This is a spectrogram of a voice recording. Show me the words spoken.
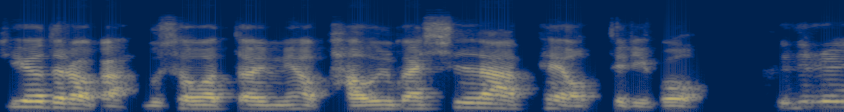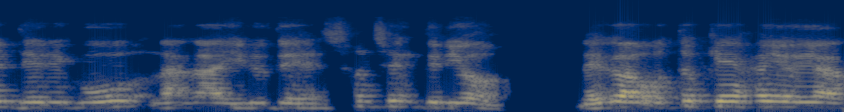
뛰어들어가 무서워 떨며 바울과 신라 앞에 엎드리고 그들을 데리고 나가 이르되 선생들이여 내가 어떻게 하여야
